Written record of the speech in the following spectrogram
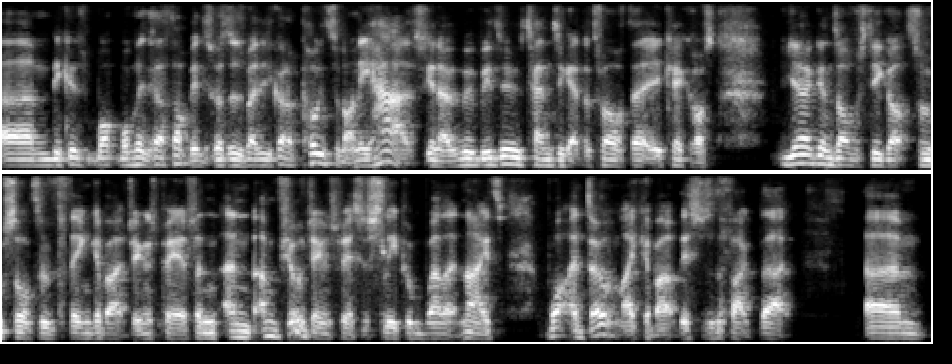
Um, because one, one thing that's not been discussed is whether he's got a point or not. He has. You know, we, we do tend to get the 12:30 kickoffs. Jurgen's obviously got some sort of thing about James Pearce, and, and I'm sure James Pearce is sleeping well at night. What I don't like about this is the fact that um,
